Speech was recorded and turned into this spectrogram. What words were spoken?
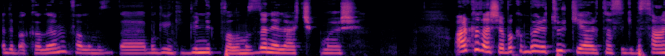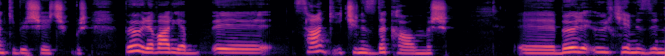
Hadi bakalım falımızda, bugünkü günlük falımızda neler çıkmış. Arkadaşlar bakın böyle Türkiye haritası gibi sanki bir şey çıkmış. Böyle var ya e, sanki içinizde kalmış. Böyle ülkemizin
